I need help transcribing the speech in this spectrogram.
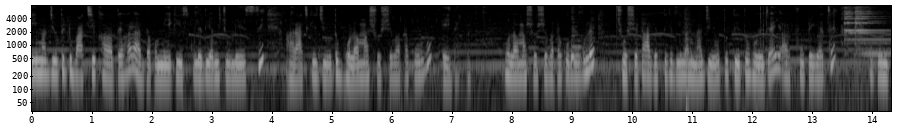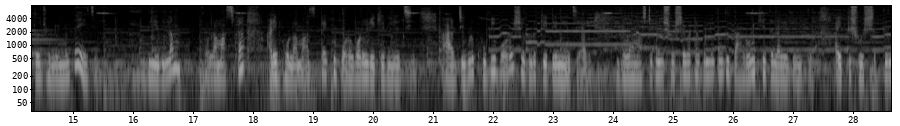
এই মাছ যেহেতু একটু বাঁচিয়ে খাওয়াতে হয়, আর দেখো মেয়েকে স্কুলে দিয়ে আমি চলে এসেছি। আর আজকে যেহেতু ভোলা মাছ সর্ষে বাটা করব, এই দেখো। ভোলা মাছ সর্ষে বাটা করব বলে সর্ষেটা আগের থেকে দিলাম না, যেহেতু তেতো হয়ে যায় আর ফুটে গেছে, ফুটন্ত ঝোলের মধ্যে এই যে দিয়ে দিলাম ভোলা মাছটা। আর এই ভোলা মাছটা একটু বড় বড়ই রেখে দিয়েছি, আর যেগুলো খুবই বড় সেগুলো কেটে নিয়েছি। আর ভোলা মাছটা কিন্তু সর্ষে বাটা করলে কিন্তু দারুণ খেতে লাগে কিন্তু। আর একটু সর্ষের তেল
